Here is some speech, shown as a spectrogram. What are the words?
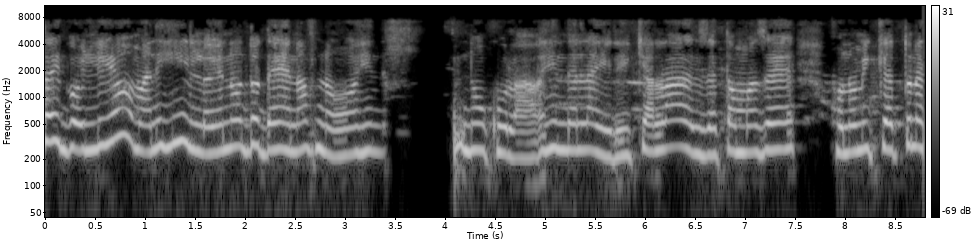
তাই গলিও মানে হিন লয় নদ দে এনাফ ন হিন নকুলা হিন্দেলা ইরি কেলা যে তোমাজে হনমিকাতো না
